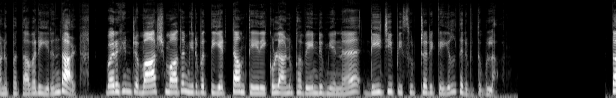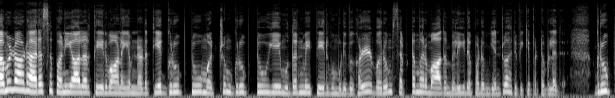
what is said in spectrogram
அனுப்ப தவறியிருந்தால் வருகின்ற மார்ச் மாதம் இருபத்தி எட்டாம் தேதிக்குள் அனுப்ப வேண்டும் என டிஜிபி சுற்றறிக்கையில் தெரிவித்துள்ளார். தமிழ்நாடு அரசு பணியாளர் தேர்வாணையம் நடத்திய குரூப் டூ மற்றும் குரூப் டூ ஏ முதன்மை தேர்வு முடிவுகள் வரும் செப்டம்பர் மாதம் வெளியிடப்படும் என்று அறிவிக்கப்பட்டுள்ளது. குரூப்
